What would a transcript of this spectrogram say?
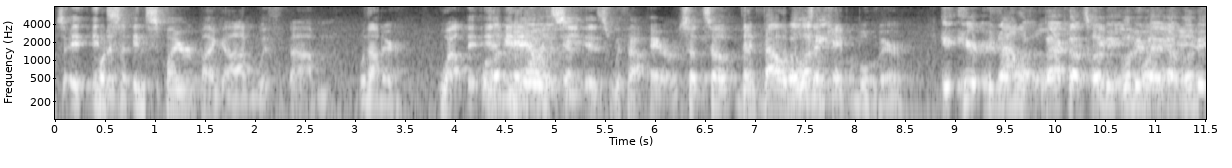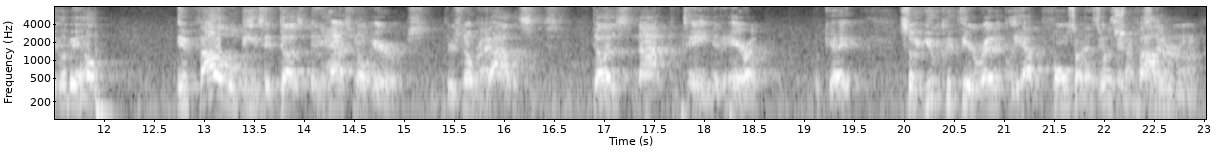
So it, What it's is it? Inspired by God with. Um, without error. well, i- Well, let me inerrancy know it. is without error. So, so the, Infallible Well, is me- incapable of error. It- here, here no, back up. is Let me let me of- back yeah, up. yeah, Let me let me help. Infallible means it does. It has no errors. There's no Right. fallacies. Does not contain an error. Okay. So you could theoretically have a phone Sorry, book that's what I was that's trying to say. infallible. No, no, no.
